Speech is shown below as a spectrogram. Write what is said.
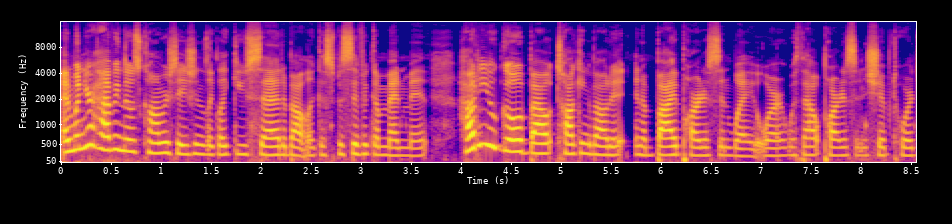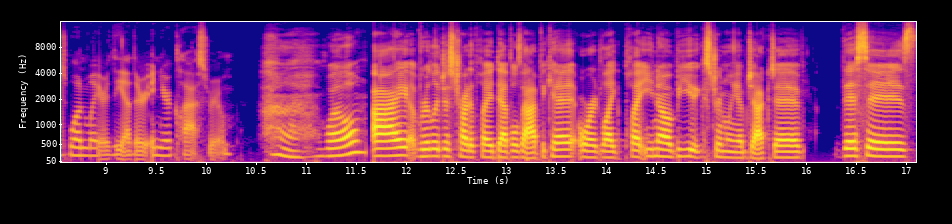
And when you're having those conversations, like like you said about like a specific amendment, how do you go about talking about it in a bipartisan way or without partisanship towards one way or the other in your classroom? Well, I really just try to play devil's advocate or like play, you know, be extremely objective. This is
